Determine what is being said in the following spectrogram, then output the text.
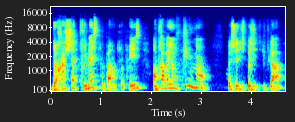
de rachat de trimestre par l'entreprise. En travaillant finement euh, ce dispositif-là,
